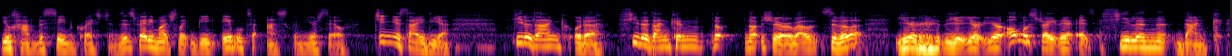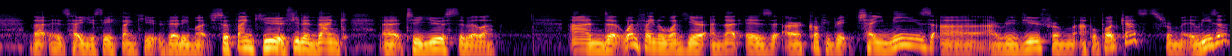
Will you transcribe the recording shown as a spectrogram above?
you'll have the same questions. It's very much like being able to ask them yourself. Genius idea. Vielen Dank oder viele Danken. No, not sure. Well, Sibylla, you're, you're, you're almost right there. It's vielen Dank. That is how you say thank you very much. So thank you, vielen Dank uh, to you, Sibylla. And uh, one final one here, and that is our Coffee Break Chinese, uh, a review from Apple Podcasts from Elisa.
